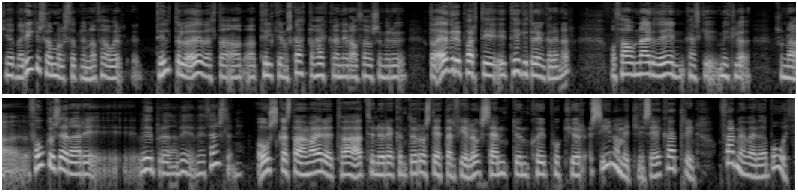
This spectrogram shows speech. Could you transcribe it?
hérna ríkisfjármálstöfnuna þá er tildölu auðvelt að, að tilkynum skattahækkanir á þá sem eru á efri parti tekjudreyfingarinnar og þá nærðu inn kannski miklu svona fókuseraðari viðbröðum við, við þenslunni. Óskastaðan væri auðvitað að atvinnureikandur og stéttarfélög semdum kaup og kjör sín á milli, segi Katrín, og þar með væri það búið.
